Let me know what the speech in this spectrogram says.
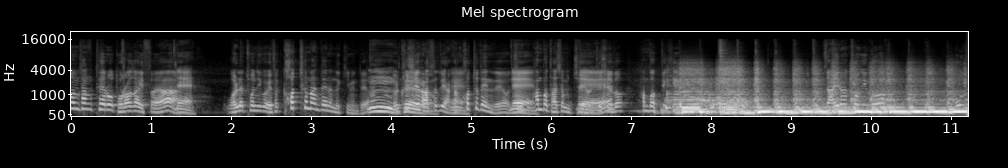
풀톤 상태로 돌아가 있어야 네. 원래 톤이고 여기서 커트만 되는 느낌인데요. 음, 12시에 그래요. 나왔을 때도 약간 네. 커트 되는데요. 네. 지금 한번 다시 한번 제 네. 12시에도 한번 픽해. 자, 이런 톤이고 모두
